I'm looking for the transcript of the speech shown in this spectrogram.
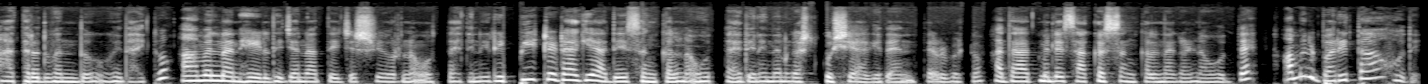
ಆ ಥರದ್ದು ಒಂದು ಇದಾಯಿತು. ಆಮೇಲೆ ನಾನು ಹೇಳಿದೆ ಜನ ತೇಜಸ್ವಿ ಅವ್ರನ್ನ ಓದ್ತಾ ಇದ್ದೀನಿ. ರಿಪೀಟೆಡ್ ಆಗಿ ಅದೇ ಸಂಕಲನ ಓದ್ತಾ ಇದ್ದೀನಿ. ನನಗೆ ಅಷ್ಟು ಖುಷಿ ಆಗಿದೆ ಅಂತ ಹೇಳ್ಬಿಟ್ಟು. ಅದಾದ್ಮೇಲೆ ಸಾಕಷ್ಟು ಸಂಕಲನಗಳನ್ನ ಓದ್ದೆ. ಆಮೇಲೆ ಬರಿತಾ ಹೋದೆ.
